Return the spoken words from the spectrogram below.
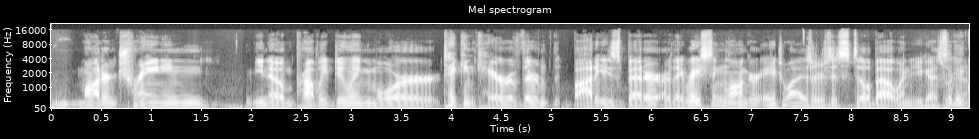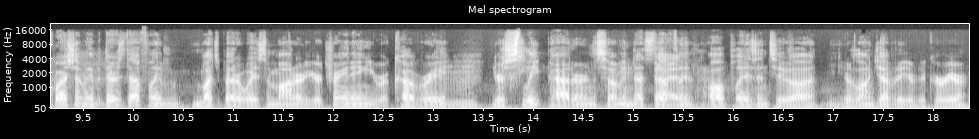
modern training? You know, probably doing more, taking care of their bodies better. Are they racing longer age wise, or is it still about when you guys It's a good doing? question. I mean, but there's definitely much better ways to monitor your training, your recovery, Mm-hmm. your sleep patterns. So I mean, that's Diet. definitely all plays into uh, your longevity of your career.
